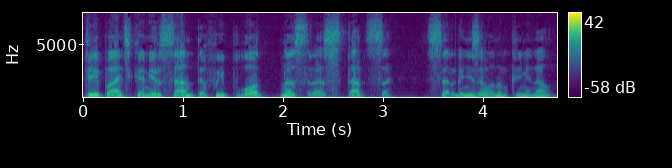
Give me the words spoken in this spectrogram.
трепать коммерсантов и плотно срастаться с организованным криминалом.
